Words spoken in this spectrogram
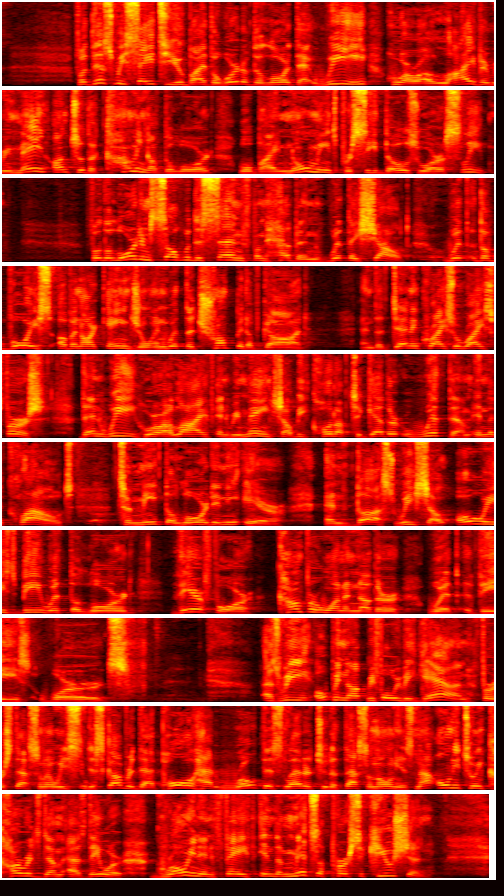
For this we say to you by the word of the Lord, that we who are alive and remain unto the coming of the Lord will by no means precede those who are asleep. For the Lord himself will descend from heaven with a shout, with the voice of an archangel, and with the trumpet of God. And the dead in Christ will rise first. Then we who are alive and remain shall be caught up together with them in the clouds to meet the Lord in the air. And thus we shall always be with the Lord. Therefore, comfort one another with these words. As we opened up before we began First Thessalonians, we discovered that Paul had wrote this letter to the Thessalonians not only to encourage them as they were growing in faith in the midst of persecution,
